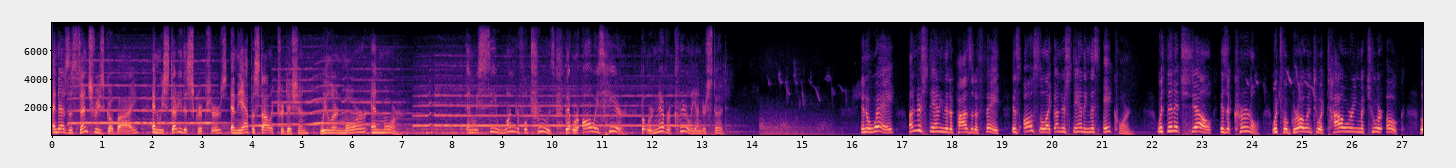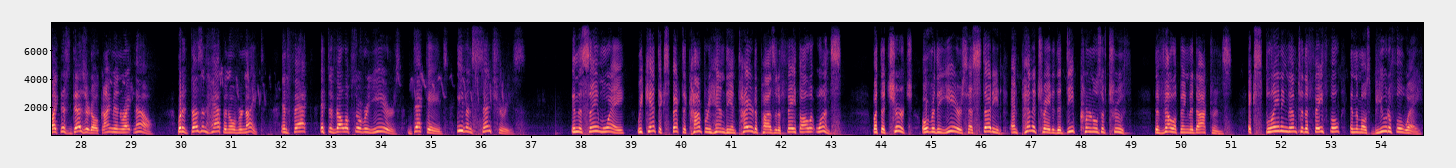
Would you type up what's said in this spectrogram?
And as the centuries go by and we study the scriptures and the apostolic tradition, we learn more and more. And we see wonderful truths that were always here, but were never clearly understood. In a way, understanding the deposit of faith is also like understanding this acorn. Within its shell is a kernel, which will grow into a towering mature oak, like this desert oak I'm in right now. But it doesn't happen overnight. In fact, it develops over years, decades, even centuries. In the same way, we can't expect to comprehend the entire deposit of faith all at once. But the church, over the years, has studied and penetrated the deep kernels of truth, developing the doctrines, explaining them to the faithful in the most beautiful way.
